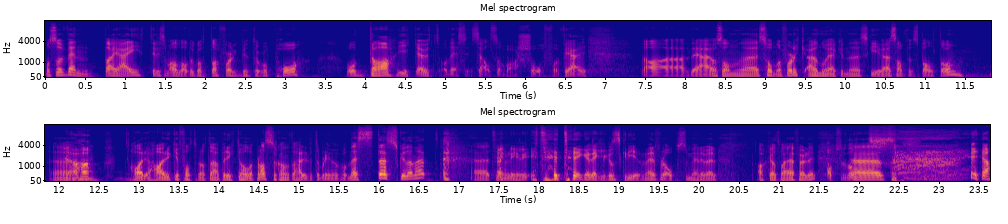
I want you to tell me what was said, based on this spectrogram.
Og så venta jeg til liksom alle hadde gått av, folk begynte å gå på. Og da gikk jeg ut. Og det syns jeg altså var så for For jeg da, Det er jo sånn eh, Sånne folk er jo noe jeg kunne skrive ei samfunnsspalte om. Eh, Ja. har, har du ikke fått med at det er på riktig holdeplass, så kan du til helvete bli med på neste, skulle den hett. Uh, trenger, egentlig- jeg trenger egentlig ikke å skrive mer, for det oppsummerer vel akkurat hva jeg føler. Absolutt Eh, alt. så, ja.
